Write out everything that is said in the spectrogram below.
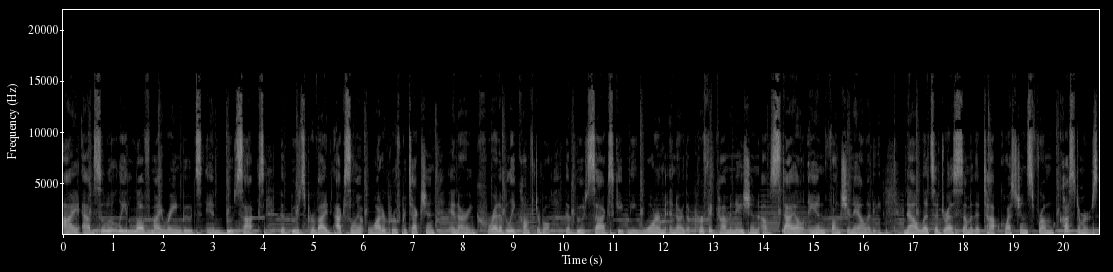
I absolutely love my rain boots and boot socks. The boots provide excellent waterproof protection and are incredibly comfortable. The boot socks keep me warm and are the perfect combination of style and functionality. Now, let's address some of the top questions from customers.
